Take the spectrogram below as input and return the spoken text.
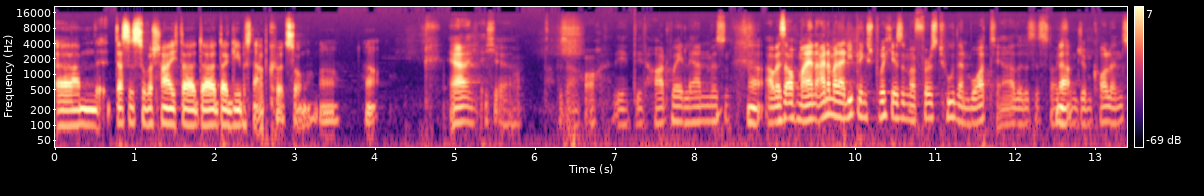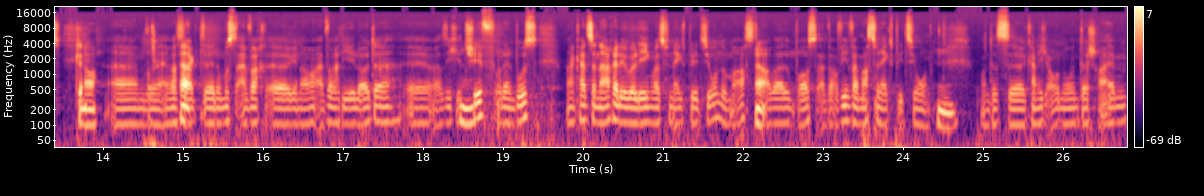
Ähm, das ist so wahrscheinlich, da, da, da gäbe es eine Abkürzung. Ne? Ja. ja, ich, ich äh, habe auch die, die Hardware lernen müssen. Ja. Aber es ist auch mein, einer meiner Lieblingssprüche ist immer First Who, then What. Ja, also das ist glaube ich ja. von Jim Collins. Genau. Ähm, wo er einfach sagt, äh, du musst einfach äh, genau einfach die Leute, äh, also ich ins mhm. Schiff oder in Bus, dann kannst du nachher dir überlegen, was für eine Expedition du machst. Aber du brauchst einfach auf jeden Fall machst du eine Expedition. Mhm. Und das äh, kann ich auch nur unterschreiben.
